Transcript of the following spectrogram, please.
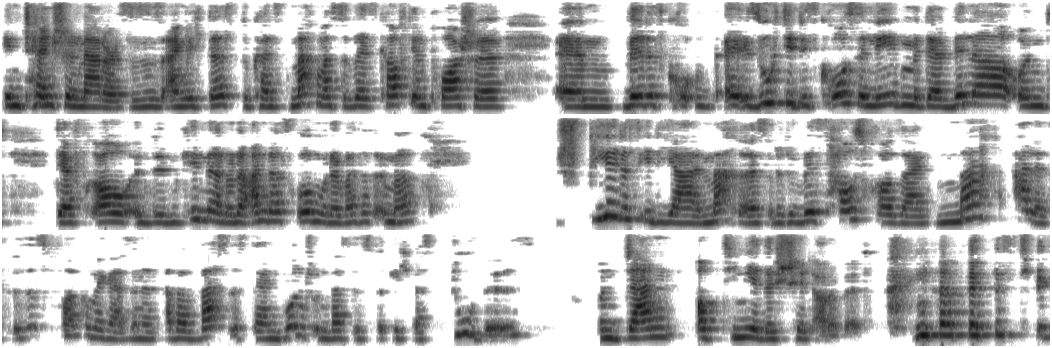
Intention matters. Das ist eigentlich das, du kannst machen, was du willst. Kauf dir einen Porsche, ähm, will das, äh, such dir das große Leben mit der Villa und der Frau den Kindern oder andersrum oder was auch immer spiel das Ideal, mach es, oder du willst Hausfrau sein, mach alles, es ist vollkommen egal, sondern aber was ist dein Wunsch und was ist wirklich, was du willst? Und dann optimier the shit out of it, damit es dir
